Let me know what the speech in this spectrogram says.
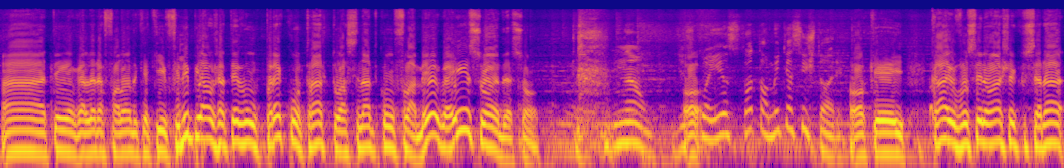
Ah, tem a galera falando que aqui. Felipe Al já teve um pré-contrato assinado com o Flamengo, é isso, Anderson? Não. Desconheço oh. totalmente essa história. Ok. Caio, você não acha que o Ceará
